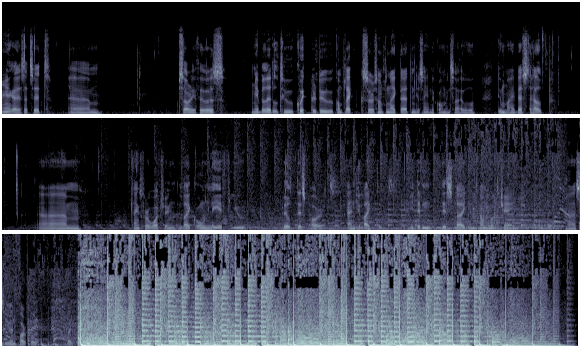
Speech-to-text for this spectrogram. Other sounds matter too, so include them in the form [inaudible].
Yeah, guys, that's it. Um, sorry if it was maybe a little too quick or too complex or something like that, and just say in the comments. I will do my best to help. Um, thanks for watching. Like only if you built this part and you liked it. If you didn't, dislike and tell me what to change. Uh, see you in part 4. Bye.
